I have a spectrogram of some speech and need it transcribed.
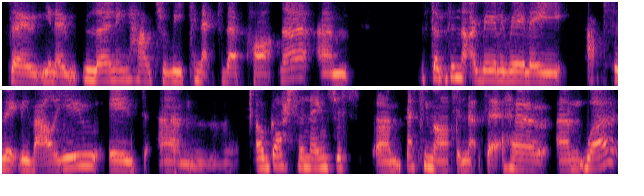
So you know learning how to reconnect to their partner. Um, something that I really really absolutely value is um, oh gosh her name's just um, Betty Martin that's it her um, work.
